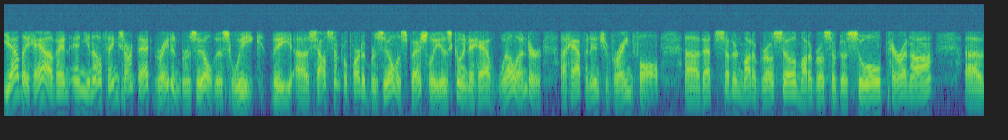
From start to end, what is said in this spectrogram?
Yeah, they have, and and you know things aren't that great in Brazil this week. The uh, south central part of Brazil, especially, is going to have well under a half an inch of rainfall. Uh, that's southern Mato Grosso, Mato Grosso do Sul, Paraná. Uh,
